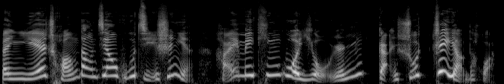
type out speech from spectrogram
本爷闯荡江湖几十年，还没听过有人敢说这样的话。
